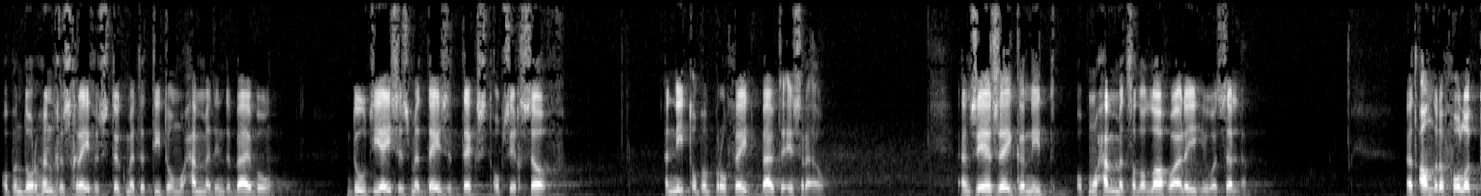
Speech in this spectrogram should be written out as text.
op een door hun geschreven stuk met de titel Mohammed in de Bijbel, doelt Jezus met deze tekst op zichzelf en niet op een profeet buiten Israël. En zeer zeker niet op Mohammed sallallahu alayhi wasallam. Het andere volk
